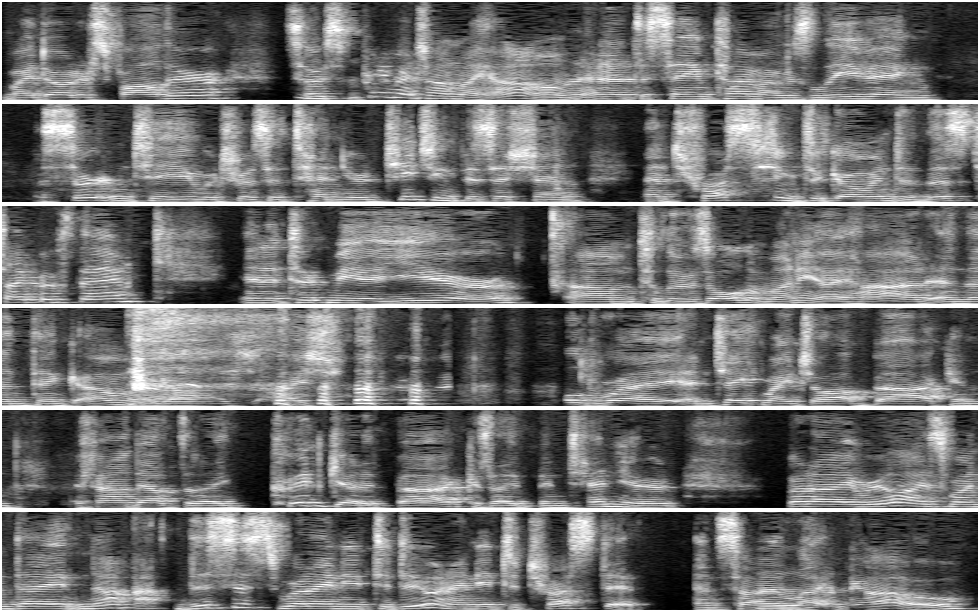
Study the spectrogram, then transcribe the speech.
my daughter's father so mm-hmm. it's pretty much on my own and at the same time i was leaving certainty, which was a tenured teaching position, and trusting to go into this type of thing. And it took me a year um, to lose all the money I had and then think, oh my gosh, I should go old way and take my job back. And I found out that I could get it back because I'd been tenured. But I realized one day, no, this is what I need to do and I need to trust it. And so. I let go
